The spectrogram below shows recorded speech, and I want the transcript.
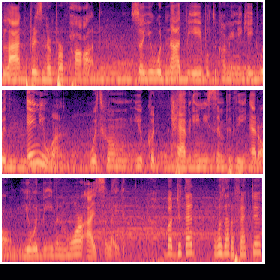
black prisoner per pod. So you would not be able to communicate with anyone with whom you could have any sympathy at all. You would be even more isolated. But did that was that effective?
